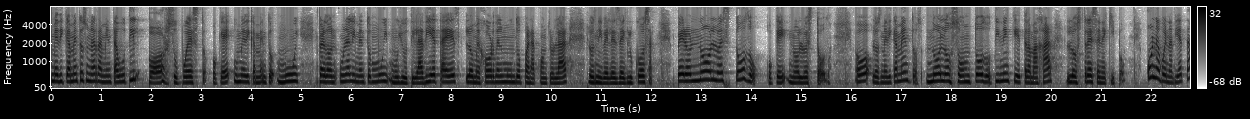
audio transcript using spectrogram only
medicamento es una herramienta útil? Por supuesto, ¿ok? Un medicamento muy, perdón, un alimento muy, muy útil. La dieta es lo mejor del mundo para controlar los niveles de glucosa, pero no lo es todo. ¿Ok? No lo es todo. O los medicamentos, no lo son todo. Tienen que trabajar los tres en equipo. Una buena dieta,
